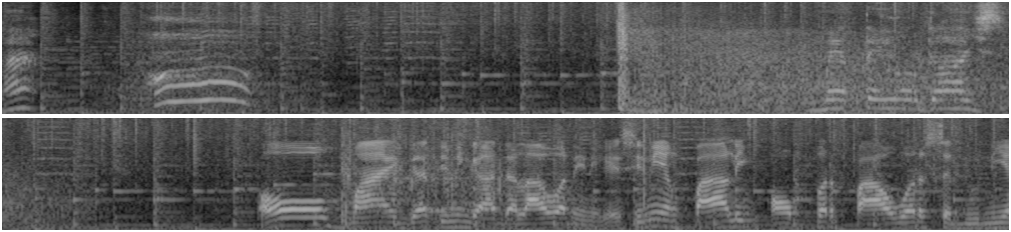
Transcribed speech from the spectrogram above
Hah? Oh! Meteor guys. Oh my god, ini nggak ada lawan ini guys. Ini yang paling overpower sedunia.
